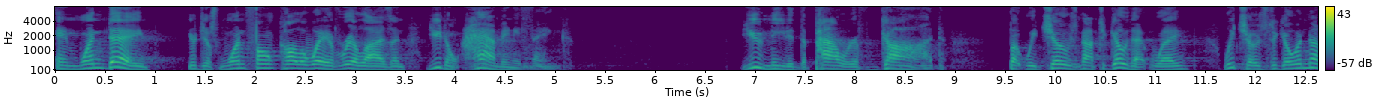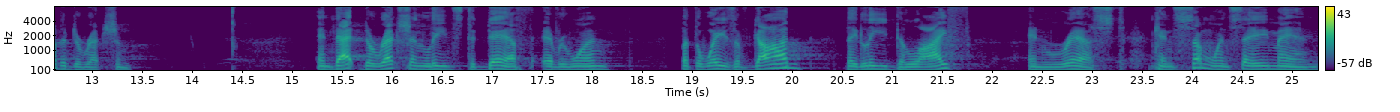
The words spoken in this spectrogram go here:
And one day, you're just one phone call away of realizing you don't have anything. You needed the power of God, but we chose not to go that way. We chose to go another direction. And that direction leads to death, everyone. But the ways of God, they lead to life and rest. Can someone say amen?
